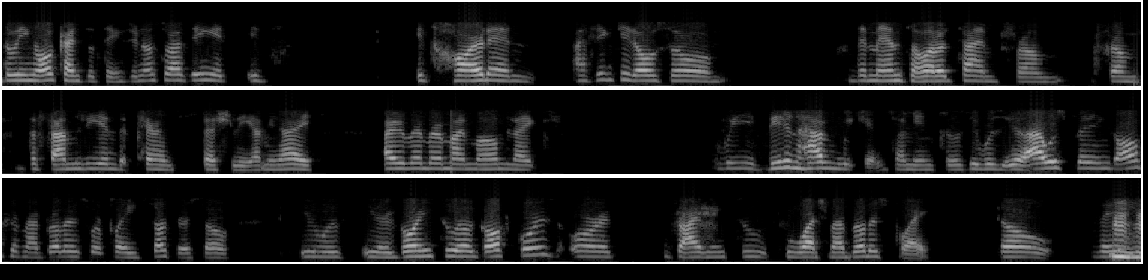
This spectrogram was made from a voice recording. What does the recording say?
doing all kinds of things you know? So i think it's it's it's hard and i think it also demands a lot of time from from the family and the parents especially. I mean i i remember my mom like we didn't have weekends. I mean because it was i was playing golf and my brothers were playing soccer so it was either going to a golf course or driving to to watch my brothers play. So they,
